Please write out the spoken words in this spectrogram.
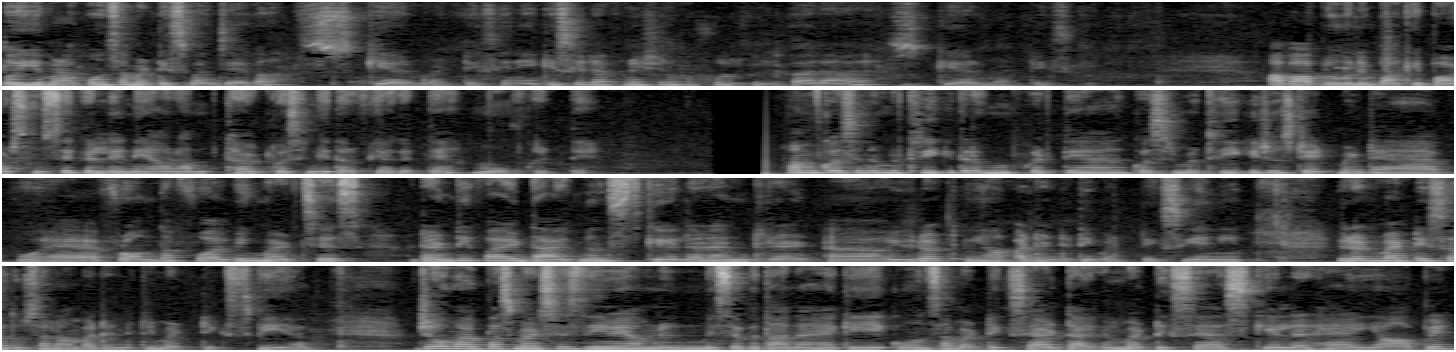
तो ये हमारा कौन सा मैट्रिक्स बन जाएगा? स्केयर मैट्रिक्स यानी किसकी डेफिनेशन को फुलफिल कर रहा है? स्केयर मैट्रिक्स की। अब आप लोगों ने बाकी पार्ट्स उससे कर लेने हैं और हम थर्ड क्वेश्चन की तरफ़ क्या करते हैं? मूव करते हैं। हम क्वेश्चन नंबर थ्री की तरफ़ मूव करते हैं। क्वेश्चन नंबर थ्री की जो स्टेटमेंट है वो है from the following matrix identified diagonal scalar and unit यहाँ आइडेंटिटी मैट्रिक्स यानी यूनिट मैट्रिक्स का दूसरा नाम आइडेंटिटी मैट्रिक्स भी है। जो हमारे पास मैट्रिक्स दिए हुए हमने उनमें से बताना है कि ये कौन सा मैट्रिक्स है डायगनल मैट्रिक्स है स्केलर है या फिर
